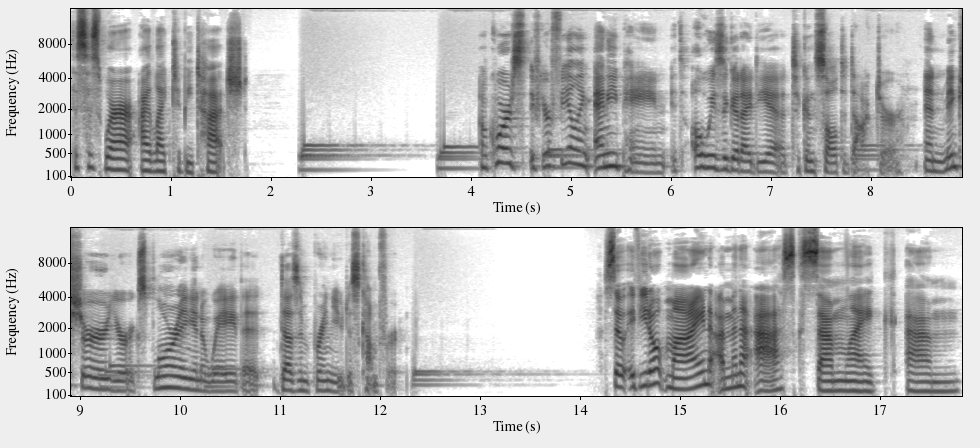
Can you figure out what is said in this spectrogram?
this is where I like to be touched. Of course, if you're feeling any pain, it's always a good idea to consult a doctor and make sure you're exploring in a way that doesn't bring you discomfort. So, if you don't mind, I'm going to ask some like um,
